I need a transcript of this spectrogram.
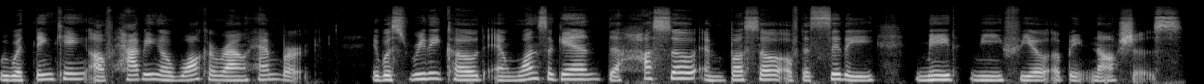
we were thinking of having a walk around Hamburg. It was really cold and once again, the hustle and bustle of the city made me feel a bit nauseous.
